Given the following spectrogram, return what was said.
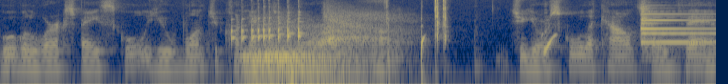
Google Workspace School, you want to connect to your, um, to your school account. So then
